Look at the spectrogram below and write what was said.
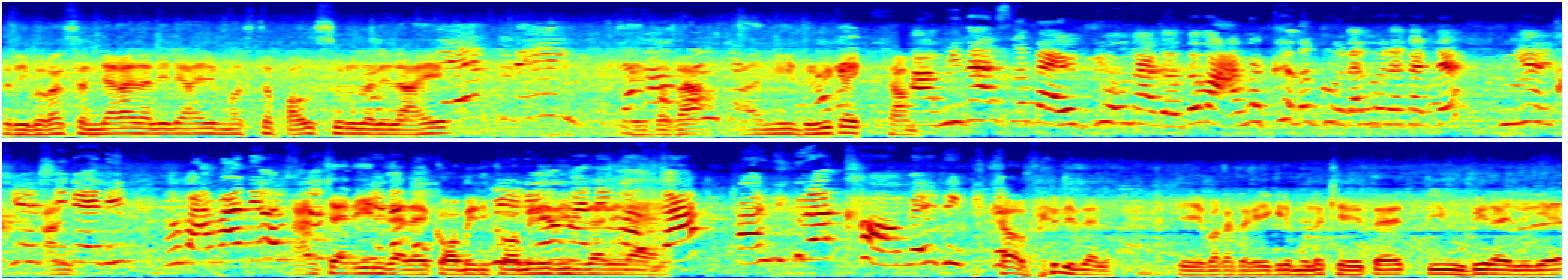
तरी बघा संध्याकाळ झालेली आहे मस्त पाऊस सुरू झालेला आहे. हे बघा आणि ध्रुविका थांब. आमच्या रील. झालाय कॉमेडी कॉमेडी रील झालेला आहे मध्ये बघा आणि तुला केलं. कॉमेडी झालं ते बघा सगळे इकडे मुलं खेळत आहेत ती उभी राहिलेली आहे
